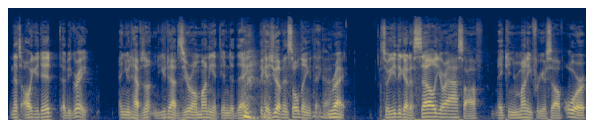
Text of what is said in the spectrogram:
and that's all you did, that'd be great, and you'd have you'd have zero money at the end of the day because you haven't sold anything. right So you either got to sell your ass off, making your money for yourself, or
